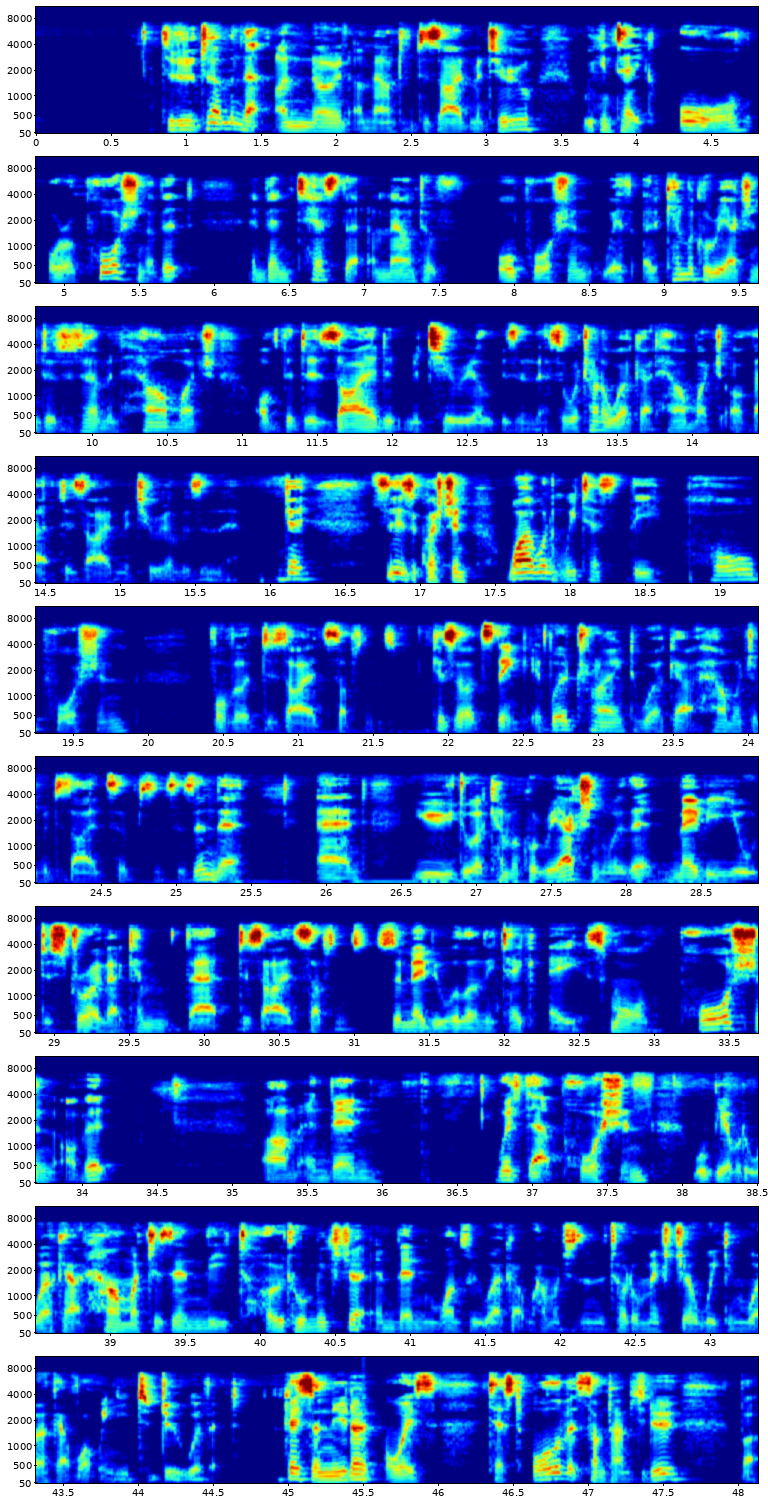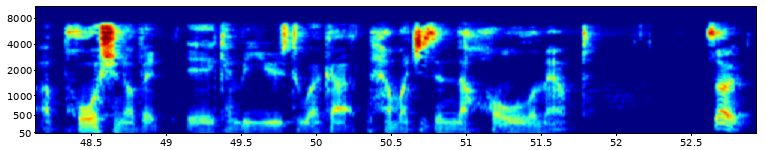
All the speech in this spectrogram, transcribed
to determine that unknown amount of desired material, we can take all or a portion of it and then test that amount of or portion with a chemical reaction to determine how much of the desired material is in there. So we're trying to work out how much of that desired material is in there. Okay, so here's a question. Why wouldn't we test the whole portion for the desired substance? Okay, so let's think. If we're trying to work out how much of a desired substance is in there, and you do a chemical reaction with it, maybe you'll destroy that that desired substance. So maybe we'll only take a small portion of it, um, and then with that portion, we'll be able to work out how much is in the total mixture. And then once we work out how much is in the total mixture, we can work out what we need to do with it. Okay, so you don't always test all of it. Sometimes you do, but a portion of it, it can be used to work out how much is in the whole amount. So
